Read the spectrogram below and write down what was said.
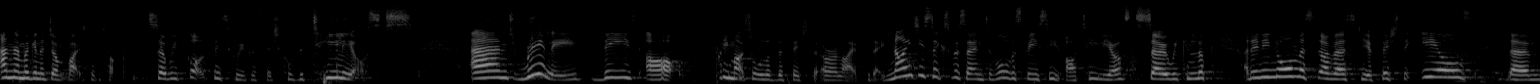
And then we're going to jump right to the top. So we've got this group of fish called the teleosts. And really, these are pretty much all of the fish that are alive today. 96% of all the species are teleosts, so we can look at an enormous diversity of fish the eels, um,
